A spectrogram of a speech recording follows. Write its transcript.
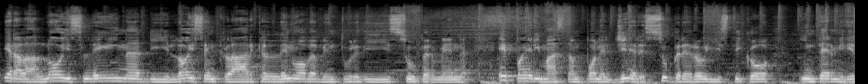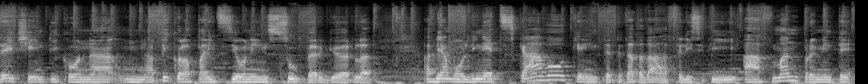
era la Lois Lane di Lois and Clark, le nuove avventure di Superman, e poi è rimasta un po' nel genere supereroistico in termini recenti con una piccola apparizione in Supergirl. Abbiamo Lynette Scavo che è interpretata da Felicity Huffman, probabilmente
